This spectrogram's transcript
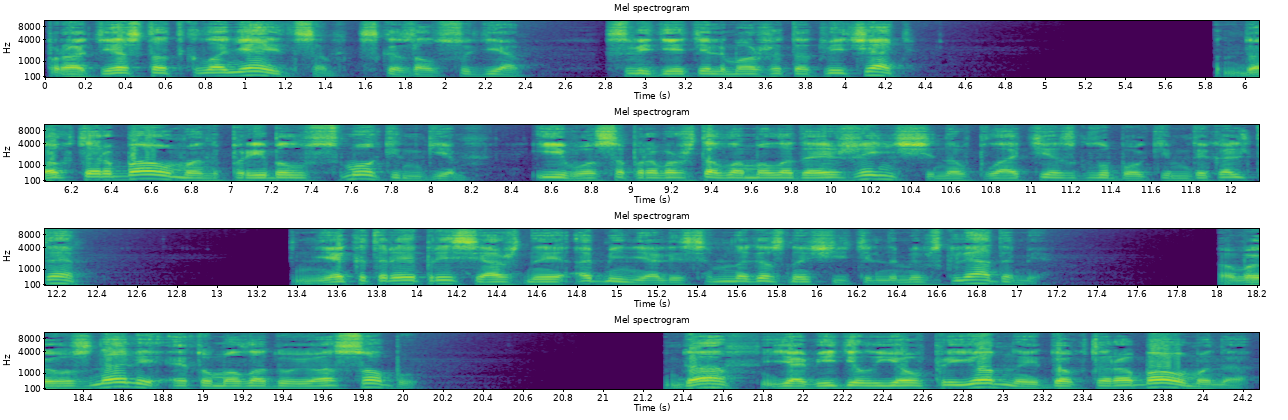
«Протест отклоняется», — сказал судья. «Свидетель может отвечать». Доктор Бауман прибыл в смокинге, и его сопровождала молодая женщина в платье с глубоким декольте. Некоторые присяжные обменялись многозначительными взглядами. «Вы узнали эту молодую особу?» «Да, я видел ее в приемной доктора Баумана.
